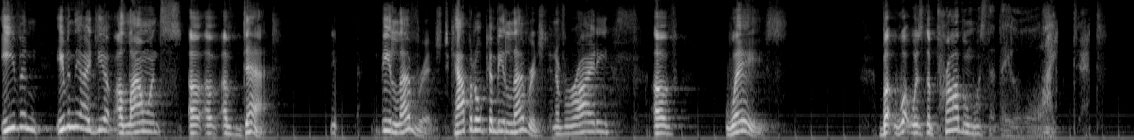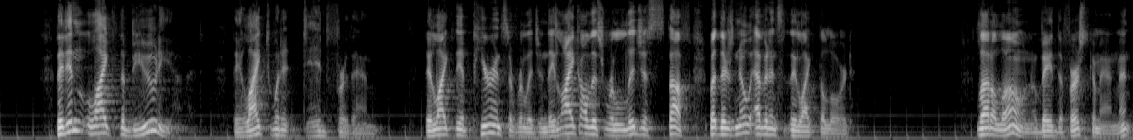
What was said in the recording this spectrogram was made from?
Even, even the idea of allowance of, of, of debt be leveraged. Capital can be leveraged in a variety of ways. But what was the problem was that they liked it. They didn't like the beauty of it, they liked what it did for them. They like the appearance of religion. They like all this religious stuff, but there's no evidence that they like the Lord. Let alone obeyed the first commandment,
